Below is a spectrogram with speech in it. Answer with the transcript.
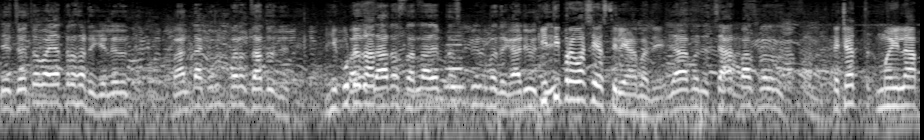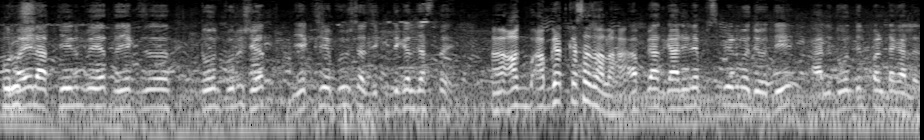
ते जैतोबा यात्रेसाठी गेलेले होते. बांधा करून परत जात होते ते. हे कुठं परत जात- जात असताना एकदम स्पीडमध्ये गाडी होती. किती प्रवासी असतील यामध्ये? यामध्ये चार पाच त्याच्यात महिला पुरुष? महिला तीन आहेत एक ज- दोन पुरुष आहेत. एक जे पुरुषाची क्रिटिकल जास्त आहे. अं, अपघात कसा झाला हा? अपघात गाडीने स्पीडमध्ये होती आणि दोन तीन पलट्या घालल्या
